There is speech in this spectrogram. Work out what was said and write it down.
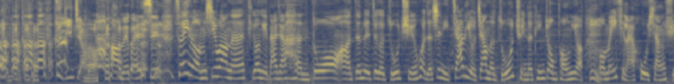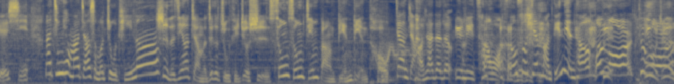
自己讲哦。好，没关系。所以呢，我们希望呢，提供给大家很多啊，针对这个族群，或者是你家里有这样的族群的听众朋友，嗯、我们一起来互相学习。那今天我们要讲什么主题呢？是的，今天要讲的这个主题就是松松肩膀，点点头。这样讲。好像在这韵律操哦，松松肩膀，点点头，one more，two more。因为我觉得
